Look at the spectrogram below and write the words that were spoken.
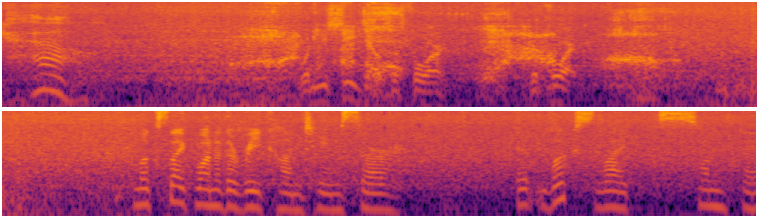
hell. What do you see, Delta 4? Report. Looks like one of the recon teams, sir. It looks like something...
